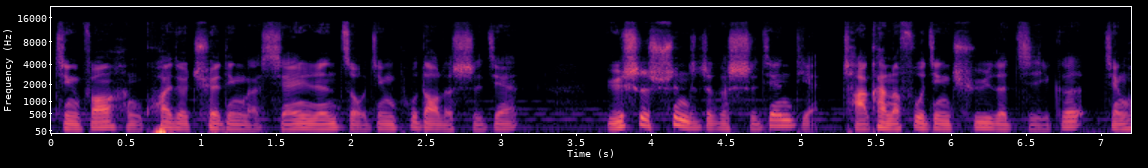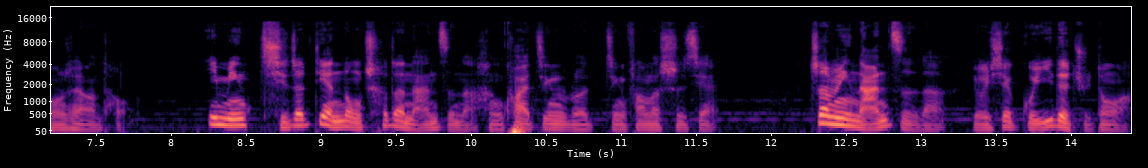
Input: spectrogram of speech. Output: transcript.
警方很快就确定了嫌疑人走进步道的时间，于是顺着这个时间点查看了附近区域的几个监控摄像头。一名骑着电动车的男子呢，很快进入了警方的视线。这名男子呢，有一些诡异的举动啊。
